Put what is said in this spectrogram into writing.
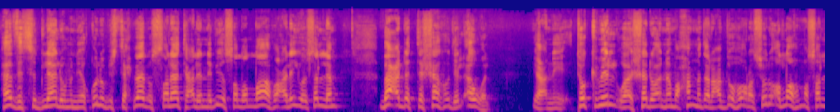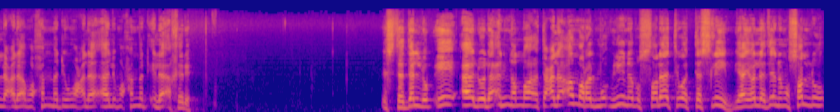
هذا استدلال من يقول باستحباب الصلاة على النبي صلى الله عليه وسلم بعد التشهد الأول. يعني تكمل وأشهد أن محمدا عبده ورسوله. اللهم صل على محمد وعلى آل محمد إلى آخره. استدلوا بإيه؟ قالوا لأن الله تعالى أمر المؤمنين بالصلاة والتسليم. يا أيها الذين صلوا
